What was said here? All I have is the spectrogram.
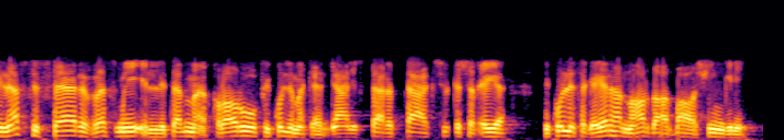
بنفس السعر الرسمي اللي تم إقراره في كل مكان. يعني السعر بتاع الشركة الشرقيه في كل سجايرها النهارده 24 جنيه. آه،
